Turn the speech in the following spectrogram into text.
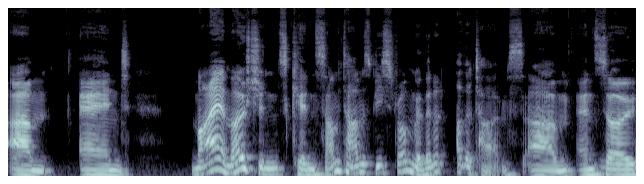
Um, and my emotions can sometimes be stronger than at other times. Um, and so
